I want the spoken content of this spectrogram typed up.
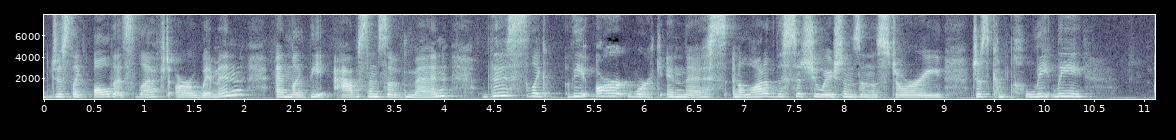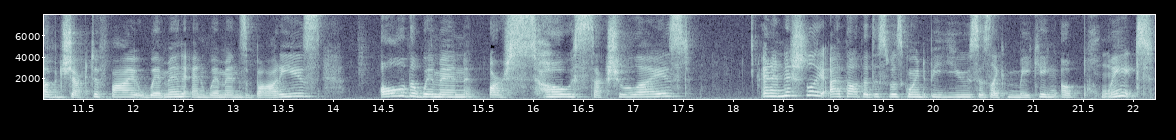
just like all that's left are women and like the absence of men this like the artwork in this and a lot of the situations in the story just completely objectify women and women's bodies. All of the women are so sexualized. And initially I thought that this was going to be used as like making a point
